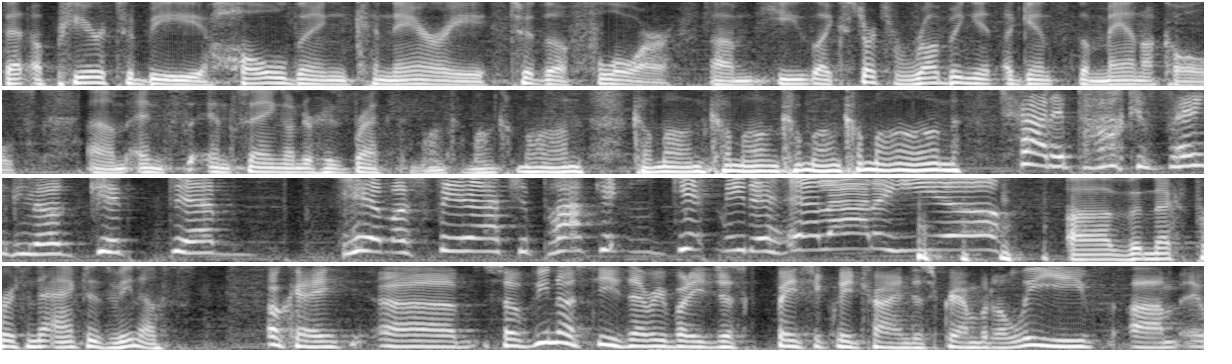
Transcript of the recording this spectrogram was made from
that appear to be holding Canary to the floor. Um, he like starts rubbing it against the manacles um, and and saying under his breath, "Come on, come on, come on, come on, come on, come on, come on." Tiny pocket wrangler, get that hemisphere out your pocket and get me the hell out of here. Uh, the next person to act is Venos. Okay, uh, so Vino sees everybody just basically trying to scramble to leave, um, it-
